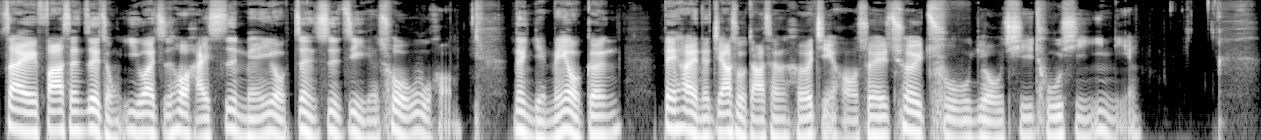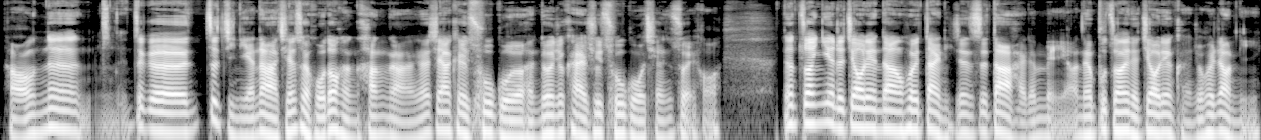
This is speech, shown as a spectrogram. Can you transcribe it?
在发生这种意外之后，还是没有正视自己的错误哈。那也没有跟被害人的家属达成和解哈，所以却处有期徒刑一年。好，那这个这几年呐，潜水活动很夯啊，那现在可以出国了，很多人就开始去出国潜水哈。那专业的教练当然会带你认识大海的美啊，那不专业的教练可能就会让你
